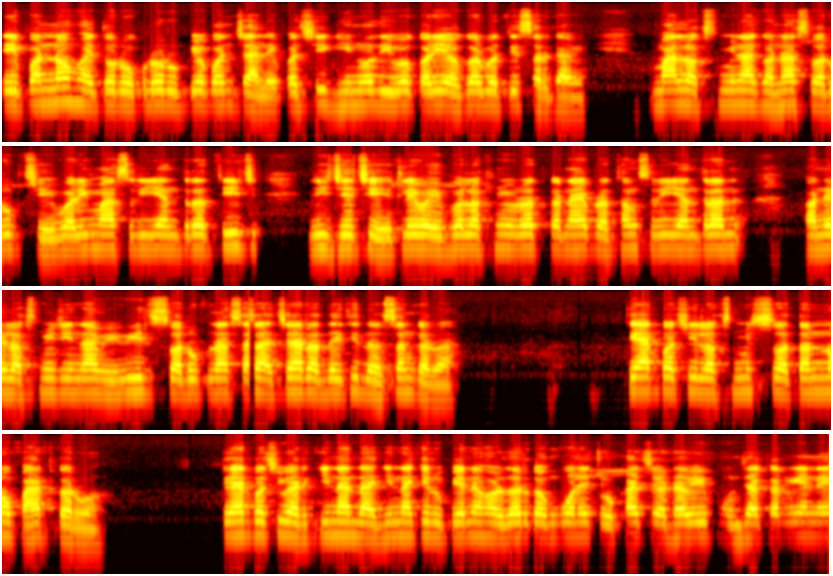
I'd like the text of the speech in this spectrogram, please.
તે પણ ન હોય તો રોકડો રૂપિયો પણ ચાલે. પછી ઘીનો દીવો કરી અગરબત્તી સળગાવી. માં લક્ષ્મીના ઘણા સ્વરૂપ છે. વળી માં શ્રીયંત્રથી જ રીઝે છે. એટલે વૈભવ લક્ષ્મી વ્રત કરનાર પ્રથમ શ્રીયંત્ર અને લક્ષ્મીજીના વિવિધ સ્વરૂપના સાચા હૃદયથી દર્શન કરવા. ત્યાર પછી લક્ષ્મી સ્વતનનો પાઠ કરવો. ત્યાર પછી વાડકીના દાગીના કે રૂપિયાને હળદર, કંકુ અને ચોખા ચઢાવી પૂજા કરવી અને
